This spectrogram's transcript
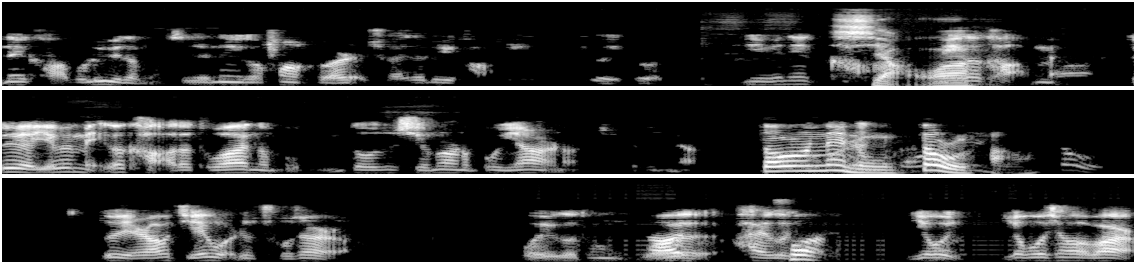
那卡不绿的嘛？直接那个放盒里全是绿卡，一个一个的，因为那卡小每个啊，卡每对，因为每个卡的图案都不都是形状都不一样的，就是里面。都是那种豆卡。对，然后结果就出事儿了。我有一个同，我还有个有有个小伙伴儿，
